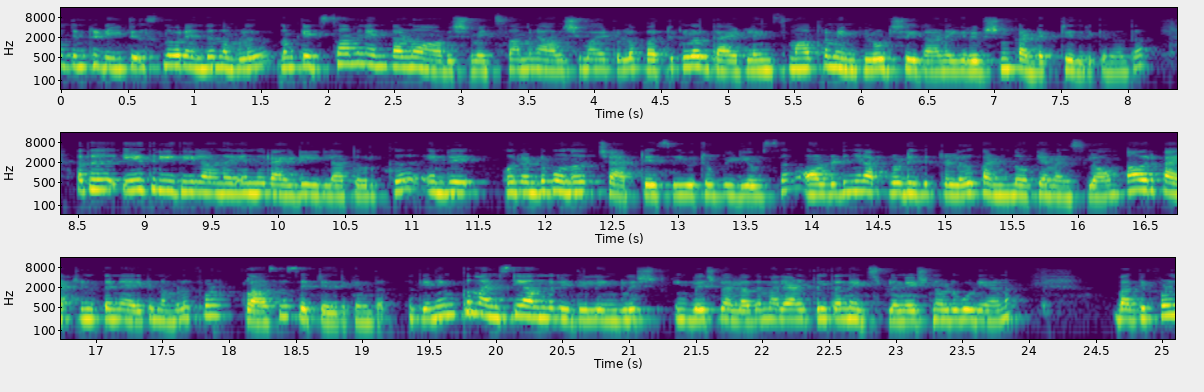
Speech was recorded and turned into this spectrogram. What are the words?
ഇതിന്റെ ഡീറ്റെയിൽസ് എന്ന് പറയുന്നത് നമ്മൾ നമുക്ക് എക്സാമിന് എന്താണോ ആവശ്യം എക്സാമിന് ആവശ്യമായിട്ടുള്ള പർട്ടിക്കുലർ ഗൈഡ് ലൈൻസ് മാത്രം ഇൻക്ലൂഡ് ചെയ്താണ് ഈ റിവിഷൻ കണ്ടക്ട് ചെയ്തിരിക്കുന്നത്. അത് ഏത് രീതിയിലാണ് എന്നൊരു ഐഡിയ ഇല്ലാത്തവർക്ക് എന്റെ രണ്ട് മൂന്ന് ചാപ്റ്റേഴ്സ് യൂട്യൂബ് വീഡിയോസ് ഓൾറെഡി ഞാൻ അപ്ലോഡ് ചെയ്തിട്ടുള്ളത് കണ്ടു നോക്കിയാൽ മനസ്സിലാവും. ആ ഒരു പാറ്റേണിൽ തന്നെ ആയിരിക്കും നമ്മൾ ഫുൾ ക്ലാസ് സെറ്റ് ചെയ്തിരിക്കുന്നത്. ഓക്കെ നിങ്ങൾക്ക് മനസ്സിലാവുന്ന രീതിയിൽ ഇംഗ്ലീഷ് ഇംഗ്ലീഷിലല്ലാതെ മലയാളത്തിൽ തന്നെ എക്സ്പ്ലനേഷനോട് കൂടിയാണ്. ബാക്കി ഫുൾ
